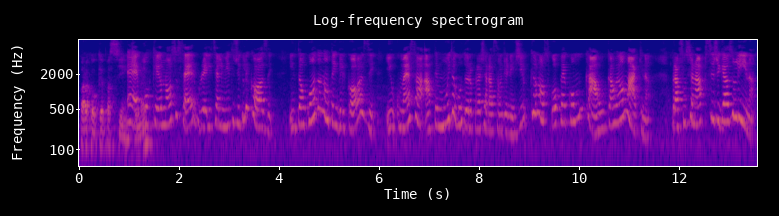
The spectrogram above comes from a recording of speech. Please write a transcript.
para qualquer paciente, É, né? porque o nosso cérebro, ele se alimenta de glicose. Então, quando não tem glicose e começa a ter muita gordura para geração de energia, porque o nosso corpo é como um carro. Um carro é uma máquina. Para funcionar, precisa de gasolina.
